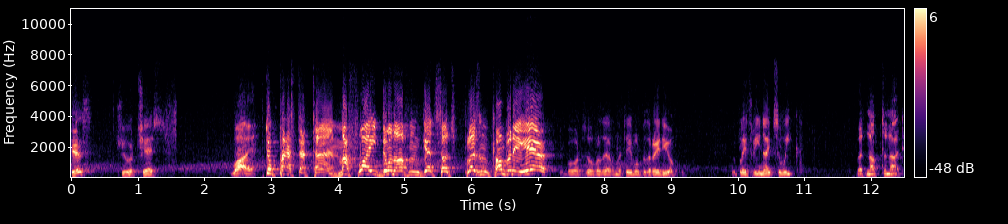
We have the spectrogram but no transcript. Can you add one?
Chess? Sure, chess. Why? To pass the time. Ma foi, don't often get such pleasant company here. The board's over there on the table by the radio. We play three nights a week. But not tonight.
